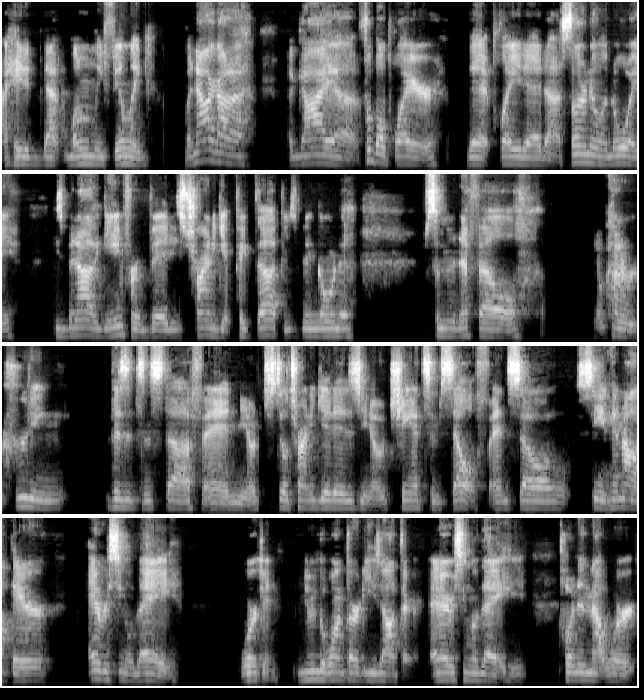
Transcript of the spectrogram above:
I hated that lonely feeling. But now I got a, a guy, a football player that played at uh, Southern Illinois. He's been out of the game for a bit. He's trying to get picked up. He's been going to some NFL you know, kind of recruiting visits and stuff and you know still trying to get his you know chance himself and so seeing him out there every single day working noon to 1.30 he's out there every single day he putting in that work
